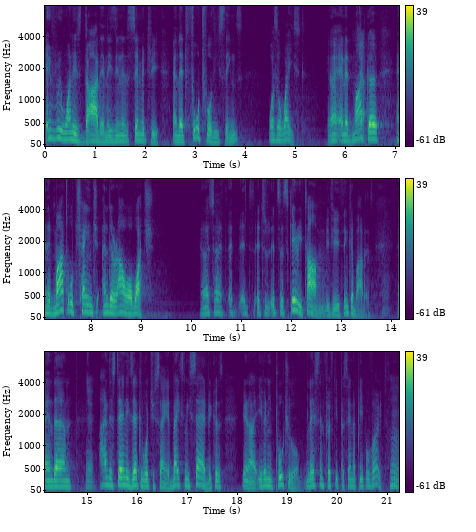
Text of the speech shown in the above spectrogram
everyone who's died and is in a cemetery and that fought for these things was a waste. You know, and it might yeah. go and it might all change under our watch. You know, so it, it, it's, it's, it's a scary time if you think about it. And um, yeah. I understand exactly what you're saying. It makes me sad because, you know, even in Portugal, less than 50% of people vote. Hmm.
